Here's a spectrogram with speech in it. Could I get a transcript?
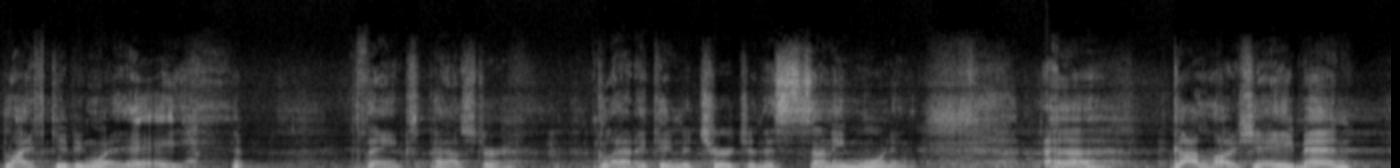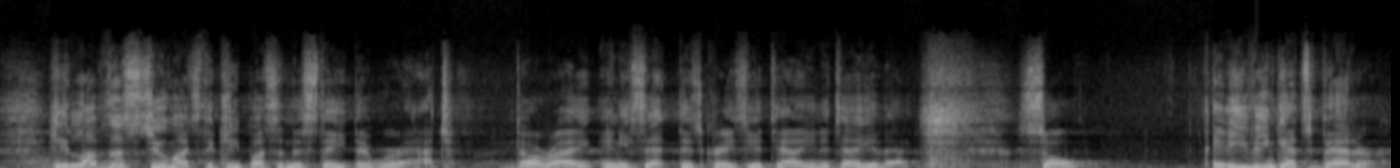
life giving way. Hey, thanks, Pastor. Glad I came to church in this sunny morning. God loves you. Amen. He loves us too much to keep us in the state that we're at. All right? And he sent this crazy Italian to tell you that. So, it even gets better.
